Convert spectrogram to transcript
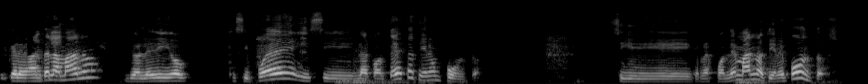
El que levante la mano, yo le digo que si puede y si la contesta, tiene un punto. Si responde mal, no tiene puntos.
